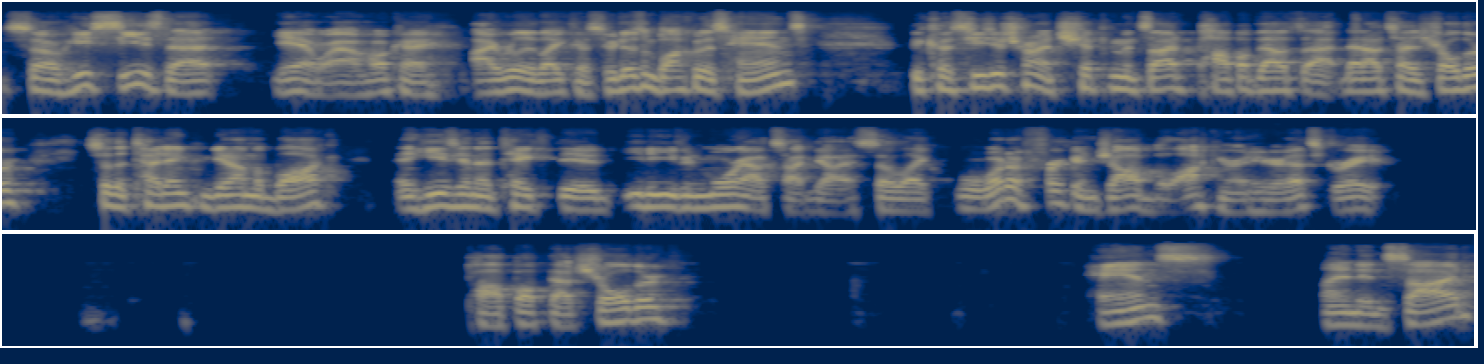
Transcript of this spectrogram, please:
So he sees that. Yeah, wow. Okay. I really like this. So he doesn't block with his hands because he's just trying to chip him inside, pop up that outside, that outside shoulder so the tight end can get on the block and he's going to take the even more outside guy. So like, what a freaking job blocking right here. That's great. Pop up that shoulder, hands land inside,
